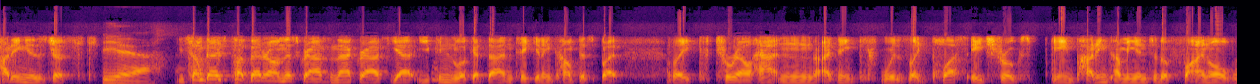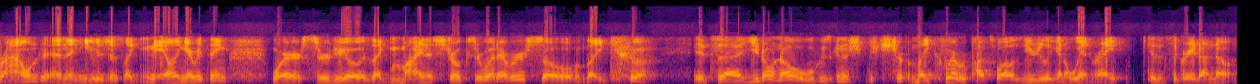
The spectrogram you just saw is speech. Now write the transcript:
Putting is just yeah. Some guys putt better on this grass than that grass. Yeah, you can look at that and take it in compass, but like Tyrrell Hatton, I think was like plus eight strokes gain putting coming into the final round, and then he was just like nailing everything. Where Sergio is like minus strokes or whatever. So like. It's uh, you don't know who's going to sh- sh- like whoever puts well is usually going to win, right? Because it's the great unknown.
